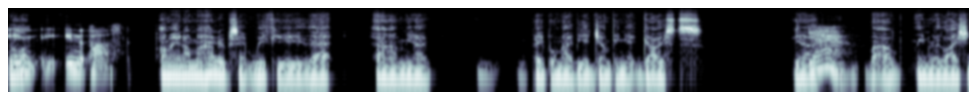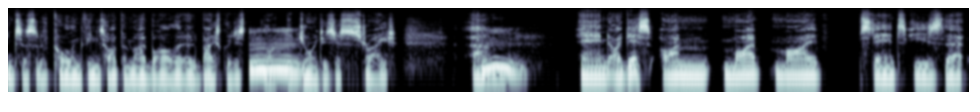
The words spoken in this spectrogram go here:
Well, in in the past I mean, I'm 100% with you that, um, you know, people maybe are jumping at ghosts, you know, yeah well, in relation to sort of calling things hypermobile that are basically just like the Mm. joint is just straight. Um, Mm. And I guess I'm my my stance is that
